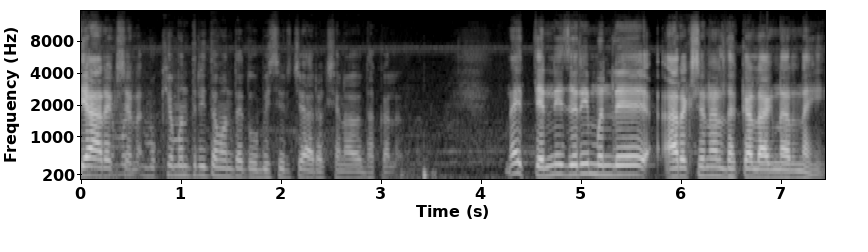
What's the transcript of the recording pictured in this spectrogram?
त्या आरक्षण मुख्यमंत्री तर म्हणतात ओबीसीच्या आरक्षणाला धक्का लागला नाही त्यांनी जरी म्हणले आरक्षणाला धक्का लागणार नाही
